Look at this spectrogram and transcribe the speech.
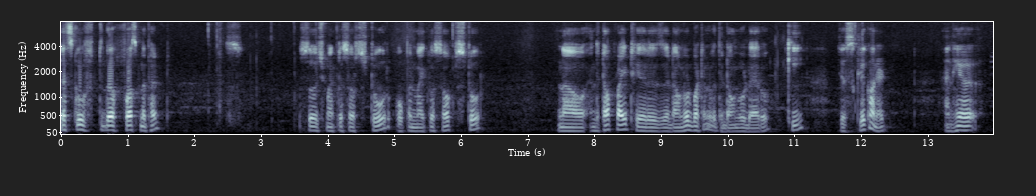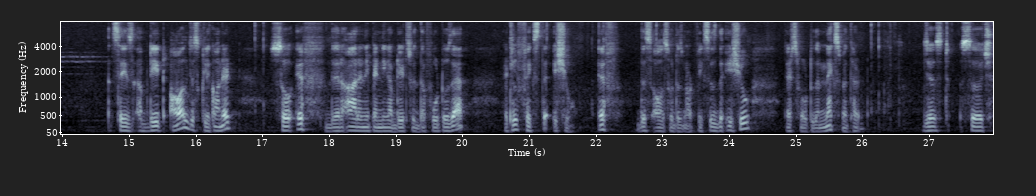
let's go to the first method. Search Microsoft Store open Microsoft Store. Now in the top right here is a download button with a download arrow key. Just click on it. And here it says update all. Just click on it. So if there are any pending updates with the photos app it will fix the issue. If this also does not fixes the issue let's move to the next method. Just search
